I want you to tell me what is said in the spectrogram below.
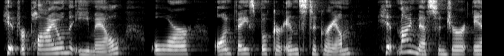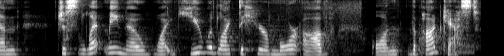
hit reply on the email or on Facebook or Instagram. Hit my messenger and just let me know what you would like to hear more of on the podcast.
